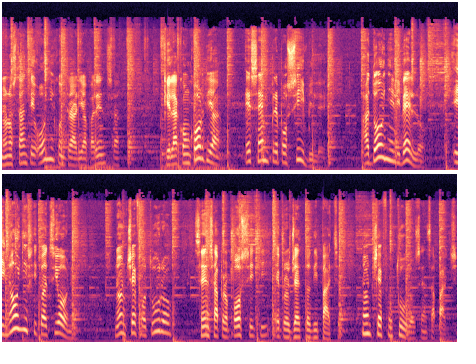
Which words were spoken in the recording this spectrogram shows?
nonostante ogni contraria apparenza, che la concordia è sempre possibile, ad ogni livello, in ogni situazione. Non c'è futuro senza propositi e progetto di pace. Non c'è futuro senza pace.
